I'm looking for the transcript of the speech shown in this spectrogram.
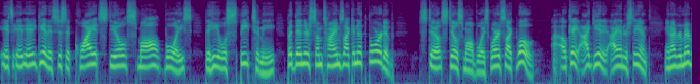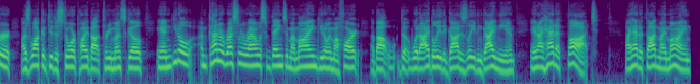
it's, it, again, it's just a quiet, still, small voice that he will speak to me. But then there's sometimes like an authoritative, still, still small voice where it's like, whoa, okay, I get it. I understand. And I remember I was walking through the store probably about three months ago. And, you know, I'm kind of wrestling around with some things in my mind, you know, in my heart about the, what I believe that God is leading and guiding me in. And I had a thought. I had a thought in my mind,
